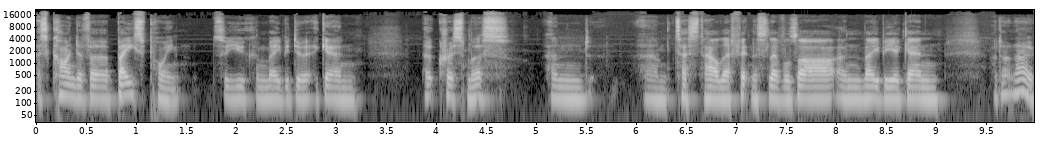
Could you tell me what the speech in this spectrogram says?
as kind of a base point, so you can maybe do it again at Christmas and um, test how their fitness levels are, and maybe again. I don't know.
